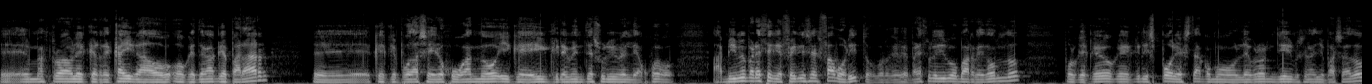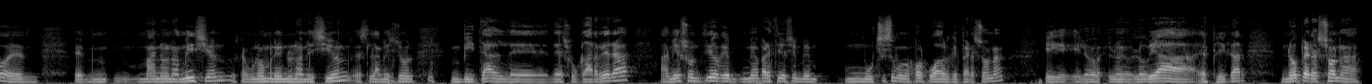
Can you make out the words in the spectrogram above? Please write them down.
eh, es más probable que recaiga o, que tenga que parar eh, que, que, pueda seguir jugando y que incremente su nivel de juego. A mí me parece que Phoenix es favorito, porque me parece un equipo más redondo, porque creo que Chris Paul está como LeBron James el año pasado, en, mano en una misión, un hombre en una misión, es la misión vital de, de su carrera. A mí es un tío que me ha parecido siempre muchísimo mejor jugador que persona y, lo, voy a explicar. No persona,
